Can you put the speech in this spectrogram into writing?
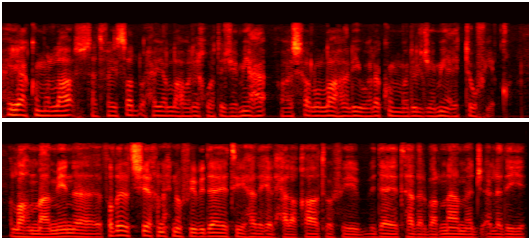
حياكم الله أستاذ فيصل وحيا الله الإخوة جميعا وأسأل الله لي ولكم وللجميع التوفيق. اللهم آمين. فضيلة الشيخ نحن في بداية هذه الحلقات وفي بداية هذا البرنامج الذي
